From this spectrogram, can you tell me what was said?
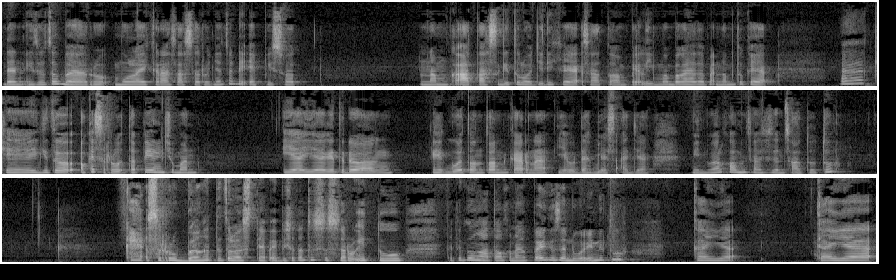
Dan itu tuh baru mulai kerasa serunya tuh di episode 6 ke atas gitu loh. Jadi kayak 1 sampai 5 bahkan 1 sampai 6 tuh kayak oke okay, gitu. Oke okay, seru tapi yang cuman iya iya gitu doang. Ya gue tonton karena ya udah biasa aja. Minimal kalau misalnya season 1 tuh kayak seru banget itu loh setiap episode tuh seseru itu. Tapi gue nggak tahu kenapa ya season 2 ini tuh kayak kayak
